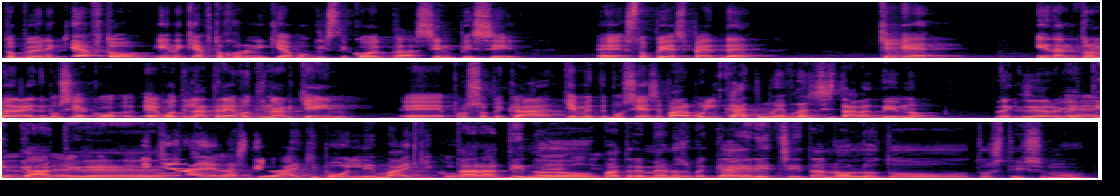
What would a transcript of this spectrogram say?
το οποίο είναι και αυτό, είναι και αυτό χρονική αποκλειστικότητα συν PC ε, στο PS5 και ήταν τρομερά εντυπωσιακό. Εγώ τη λατρεύω την Arcane ε, προσωπικά και με εντυπωσίασε πάρα πολύ. Κάτι μου έβγαζε σε Ταραντίνο. Δεν ξέρω γιατί. τι κάτι, έχει ρε. και- Είχε ένα, ένα στυλάκι πολύ μάγικο. Ταραντίνο Έχει. παντρεμένος με Guy Ritchie ήταν όλο το, το στήσιμο.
